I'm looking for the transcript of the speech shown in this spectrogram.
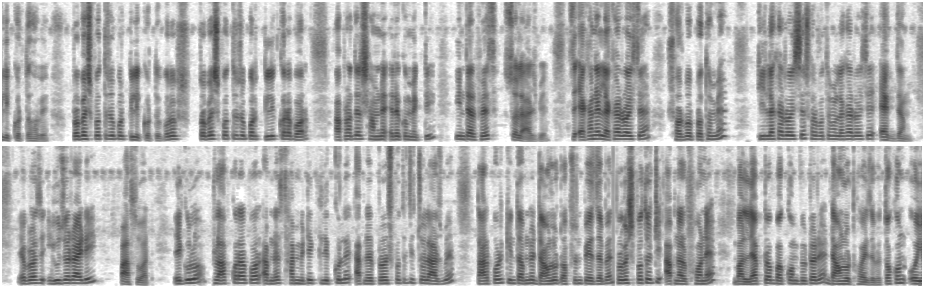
ক্লিক করতে হবে। প্রবেশপত্রের উপর ক্লিক করতে হবে। প্রবেশ, প্রবেশপত্রের উপর ক্লিক করার পর আপনাদের সামনে এরকম একটি ইন্টারফেস চলে আসবে। যে এখানে লেখা রয়েছে সর্বপ্রথমে, কি লেখা রয়েছে? সর্বপ্রথমে লেখা রয়েছে এক্সাম এরপর আছে ইউজার আইডি পাসওয়ার্ড এগুলো ফ্লাপ করার পর আপনার সাবমিটে ক্লিক করলে আপনার প্রবেশপত্রটি চলে আসবে। তারপর কিন্তু আপনি ডাউনলোড অপশন পেয়ে যাবেন। প্রবেশপত্রটি আপনার ফোনে বা ল্যাপটপ বা কম্পিউটারে ডাউনলোড হয়ে যাবে। তখন ওই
